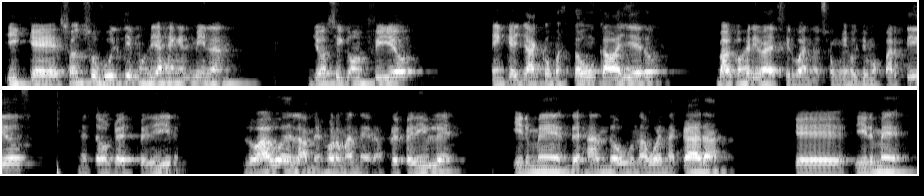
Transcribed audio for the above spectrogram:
y que son sus últimos días en el Milan, yo sí confío en que Jack, como es todo un caballero, va a coger y va a decir, bueno, son mis últimos partidos, me tengo que despedir, lo hago de la mejor manera. Preferible irme dejando una buena cara que irme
